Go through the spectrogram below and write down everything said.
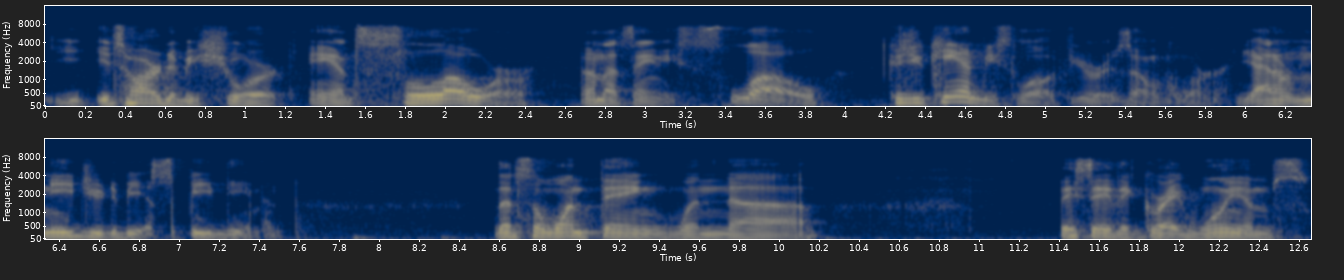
it's hard to be short and slower. I'm not saying he's slow, because you can be slow if you're a zone corner. I don't need you to be a speed demon. That's the one thing when uh, they say that Gregg Williams,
